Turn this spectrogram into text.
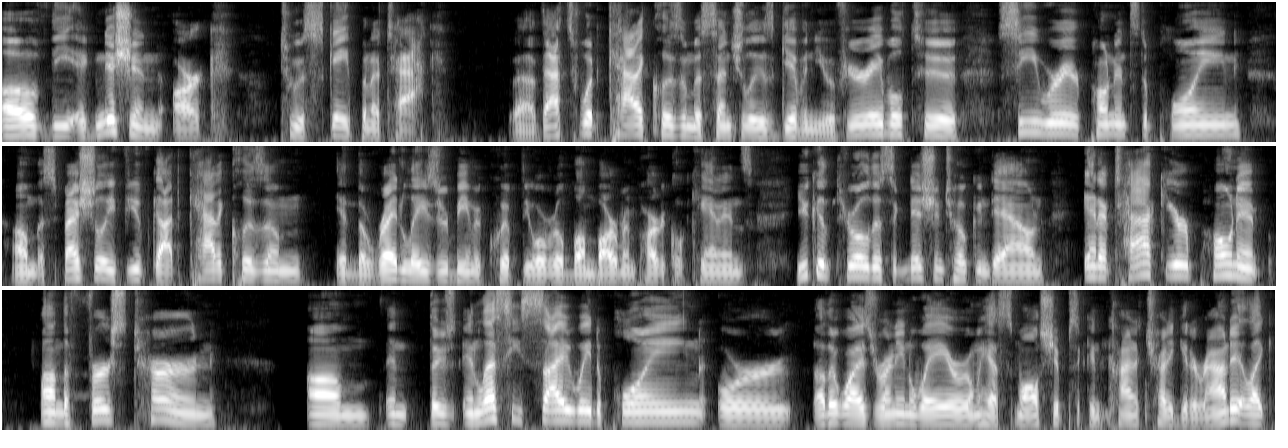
of the ignition arc to escape an attack. Uh, that's what Cataclysm essentially has given you. If you're able to see where your opponent's deploying, um, especially if you've got Cataclysm in the red laser beam equipped, the orbital bombardment particle cannons, you can throw this ignition token down and attack your opponent on the first turn. Um, and there's unless he's sideways deploying or otherwise running away, or only has small ships that can kind of try to get around it. Like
